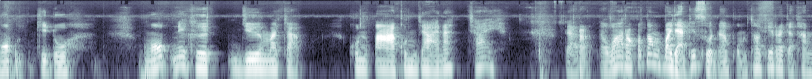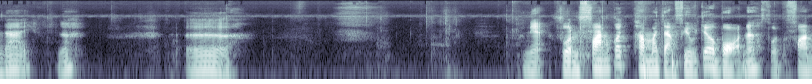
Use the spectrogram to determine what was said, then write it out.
งบคิดดู งบนี่คือยืมมาจากคุณตาคุณยายนะ ใช่ แต่แต่ว่าเราก็ต้องประหยัดที่สุดนะ ผมเท่าที่เราจะทำได้นะ เออ เนี่ย ส่วนฟันก็ทำมาจากฟิวเจอร์บอร์ดนะ ส่วนฟัน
